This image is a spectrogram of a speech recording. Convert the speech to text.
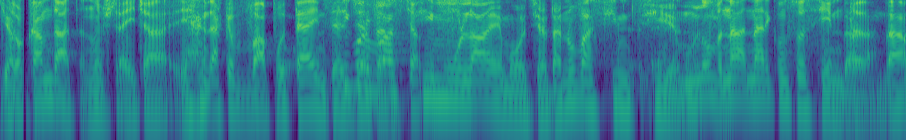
Ia. Deocamdată, nu știu, aici, dacă va putea Sigur inteligența va artificială... simula emoția, dar nu va simți emoția. Nu, n- n-are cum să o simtă, da. da?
